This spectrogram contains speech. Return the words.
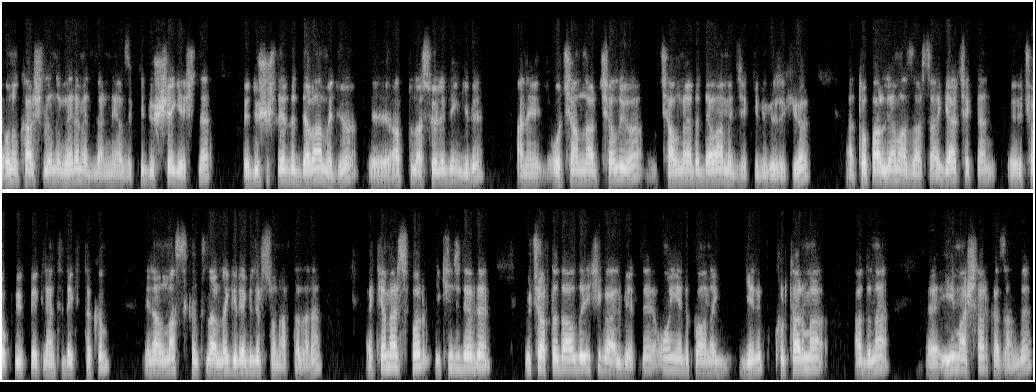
onun karşılığını veremediler ne yazık ki. Düşüşe geçtiler ve düşüşleri de devam ediyor. E, Abdullah söylediğin gibi hani o çanlar çalıyor, çalmaya da devam edecek gibi gözüküyor. Yani toparlayamazlarsa gerçekten e, çok büyük beklentideki takım inanılmaz sıkıntılarla girebilir son haftalara. E, Kemerspor ikinci devre 3 haftada aldığı iki galibiyetle 17 puana gelip kurtarma adına e, iyi maçlar kazandı.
